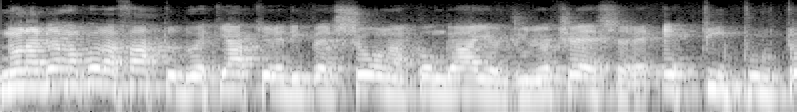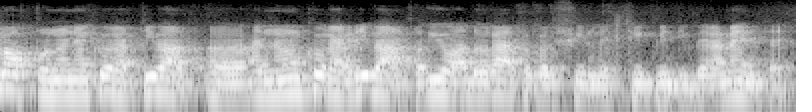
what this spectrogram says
Non abbiamo ancora fatto due chiacchiere di persona con Gaio e Giulio Cesare, E.T. purtroppo non è ancora, attivato, eh, non è ancora arrivato, io ho adorato quel film E.T., quindi veramente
